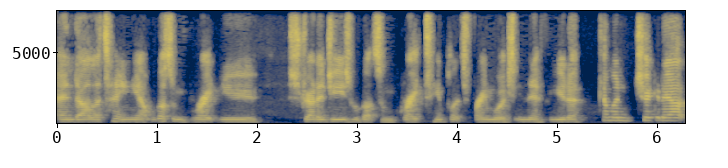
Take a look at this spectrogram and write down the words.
and uh, let's hang out. We've got some great new strategies. We've got some great templates, frameworks in there for you to come and check it out,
